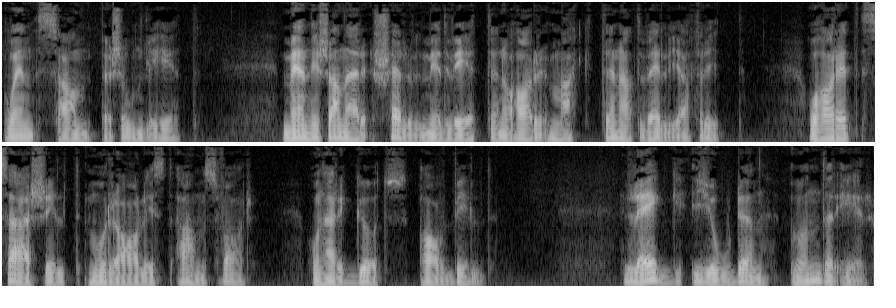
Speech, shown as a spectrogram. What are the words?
och en sann personlighet. Människan är självmedveten och har makten att välja fritt och har ett särskilt moraliskt ansvar. Hon är Guds avbild. Lägg jorden under er,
